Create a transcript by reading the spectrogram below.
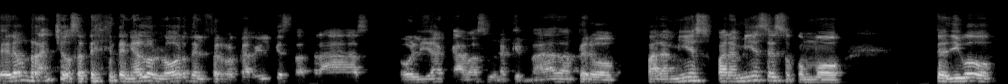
era un rancho, o sea, tenía el olor del ferrocarril que está atrás, olía a basura quemada, pero para mí es, para mí es eso, como te digo,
